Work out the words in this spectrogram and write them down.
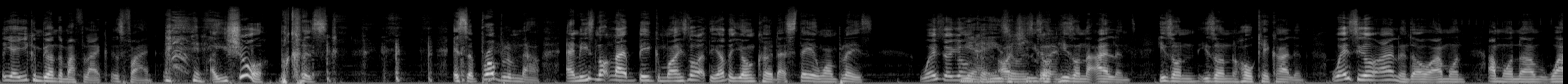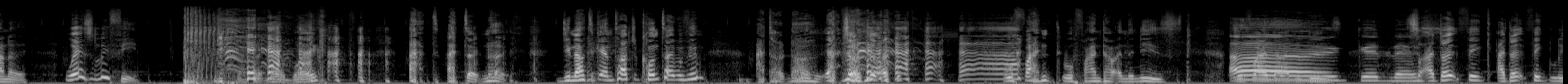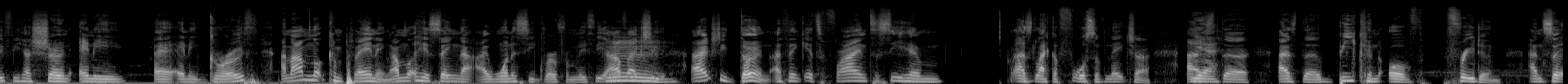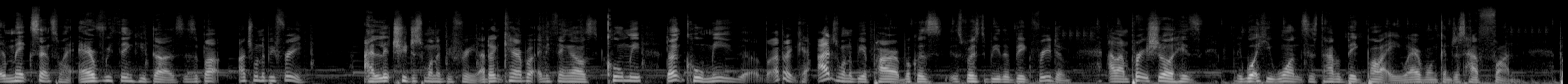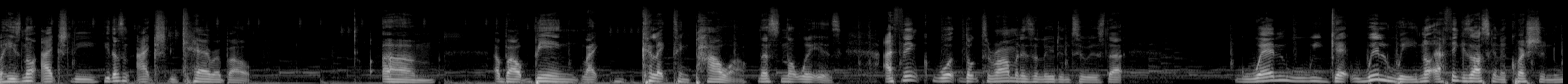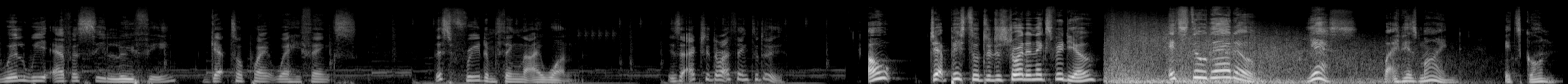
Yeah, you can be under my flag. It's fine. Are you sure? Because it's a problem now, and he's not like Big Ma. He's not like the other Yonko that stay in one place. Where's your Yonko? Yeah, he's oh, he's on. He's on the island. He's on. He's on Whole Cake Island. Where's your island? Oh, I'm on. I'm on um, Wano. Where's Luffy? I don't know, boy. I, I don't know. Do you know how to get in touch, contact with him? I don't know. I don't know. we'll find. We'll find out in the news. We'll find out in the Oh goodness. So I don't think I don't think Luffy has shown any uh, any growth, and I'm not complaining. I'm not here saying that I want to see growth from Luffy. I've Mm. actually I actually don't. I think it's fine to see him as like a force of nature, as Yeah. the as the beacon of freedom, and so it makes sense why everything he does is about. I just want to be free. I literally just want to be free. I don't care about anything else. Call me, don't call me. I don't care. I just want to be a pirate because it's supposed to be the big freedom. And I'm pretty sure his what he wants is to have a big party where everyone can just have fun. But he's not actually. He doesn't actually care about um about being like collecting power. That's not what it is. I think what Dr. Rahman is alluding to is that when we get will we not I think he's asking a question, will we ever see Luffy get to a point where he thinks this freedom thing that I want is it actually the right thing to do? Oh, jet pistol to destroy the next video. It's still there though. Yes, but in his mind, it's gone.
